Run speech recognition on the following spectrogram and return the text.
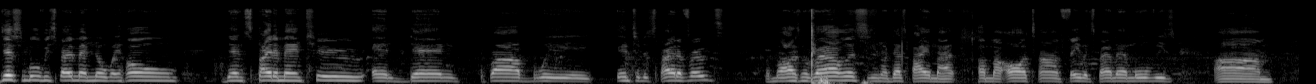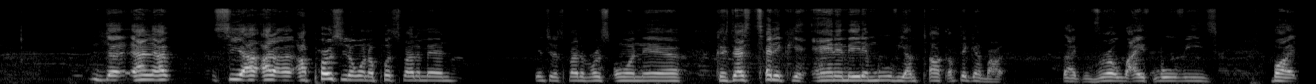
this movie, Spider Man No Way Home, then Spider Man Two, and then probably Into the Spider Verse. Miles Morales, you know, that's probably my my all time favorite Spider Man movies. Um, the, and I see, I, I, I personally don't want to put Spider Man into the Spider Verse on there because that's technically an animated movie. I'm talking, I'm thinking about like real life movies, but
